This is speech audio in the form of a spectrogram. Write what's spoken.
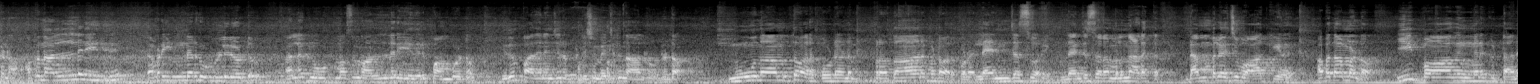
കേട്ടോ. അപ്പോൾ നല്ല രീതിയിൽ നമ്മുടെ ഇന്നറിന് ഉള്ളിലോട്ടും നല്ല ഗ്ലൂട്ട് മസിൽ നല്ല രീതിയിൽ പമ്പ് കിട്ടും. ഇതും പതിനഞ്ച് റിപ്പിറ്റേഷൻ വെച്ചിട്ട് നാല് റൗണ്ട് കേട്ടോ. മൂന്നാമത്തെ വർക്കൗട്ടാണ് പ്രധാനപ്പെട്ട വർക്കൗട്ട്. ലെഞ്ചസ് പറയും. ലെഞ്ചസ് നമ്മൾ നടക്കുക ഡമ്പൽ വെച്ച് വാക്ക് ചെയ്യുന്നത് അപ്പൊ നമ്മളുണ്ടോ ഈ ഭാഗം ഇങ്ങനെ കിട്ടാൻ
